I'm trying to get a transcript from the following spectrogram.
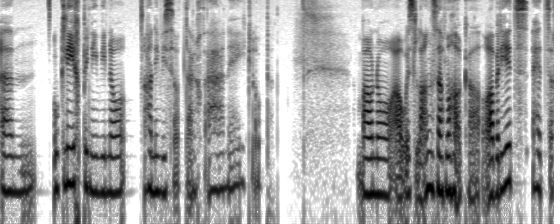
Ähm, und gleich bin ich wie noch, habe ich wie so gedacht, ah nein, ich glaube, mal noch alles langsam angehen. Aber jetzt hat sich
